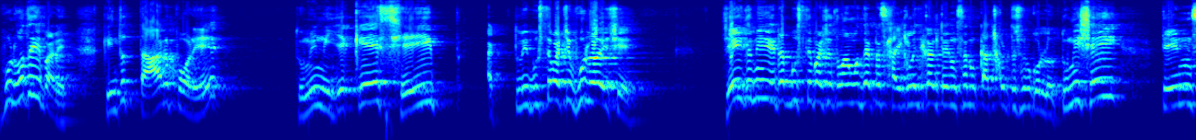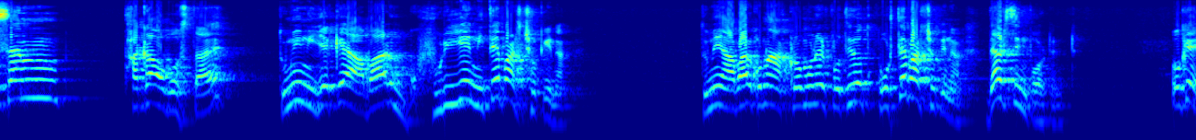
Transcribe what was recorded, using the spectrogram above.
ভুল হতেই পারে। কিন্তু তারপরে তুমি নিজেকে সেই তুমি বুঝতে পারছ ভুল হয়েছে। যেই তুমি এটা বুঝতে পারছ, তোমার মধ্যে একটা সাইকোলজিক্যাল টেনশন কাজ করতে শুরু করল। তুমি সেই টেনশন থাকা অবস্থায় তুমি নিজেকে আবার ঘুরিয়ে নিতে পারছ কি না তুমি আবার কোনো আক্রমণের প্রতিরোধ করতে পারছ কি না দ্যাটস ইম্পর্ট্যান্ট ওকে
